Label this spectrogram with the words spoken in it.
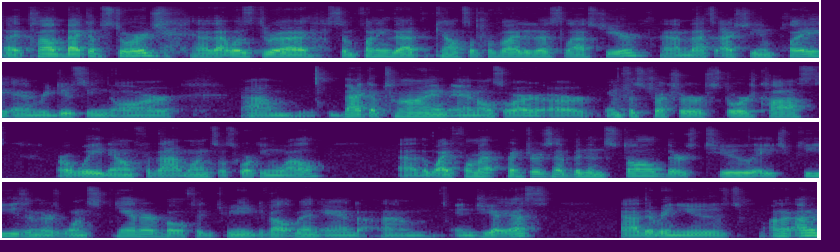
Uh, cloud backup storage, uh, that was through uh, some funding that the council provided us last year. Um, that's actually in play and reducing our um, backup time and also our, our infrastructure storage costs are way down for that one, so it's working well. Uh, the wide format printers have been installed. There's two HPs and there's one scanner, both in community development and um, in GIS. Uh, they're being used on a, on a,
